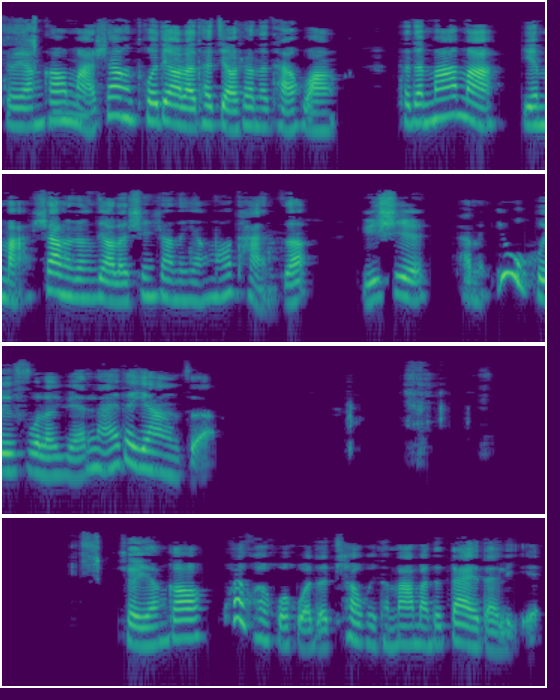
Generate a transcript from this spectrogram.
小羊羔马上脱掉了它脚上的弹簧，它的妈妈也马上扔掉了身上的羊毛毯子，于是它们又恢复了原来的样子。小羊羔快快活活地跳回它妈妈的袋袋里。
